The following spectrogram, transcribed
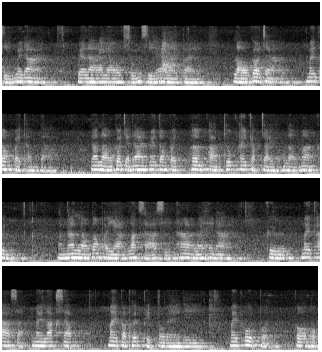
ศีลไว้ได้ เวลาเราสูญเสียอะไรไป เราก็จะไม่ต้องไปทำบาป แล้วเราก็จะได้ไม่ต้องไปเพิ่มความทุกข์ให้กับใจของเรามากขึ้น ดังนั้นเราต้องพยายามรักษาศีลห้าไว้ให้ได้ คือไม่ฆ่าสัตว์ ไม่ลักทรัพย์ ไม่ประพฤติผิดประเวณี ไม่พูดปดโกหก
